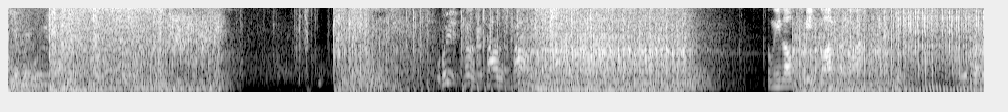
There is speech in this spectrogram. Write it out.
เหี้ยเลยอุ้ยเข้าหลังเข้าหลังเข้าตรงนี้ล้มปีกตัวสัตว์มา เอาไว้ก่อน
